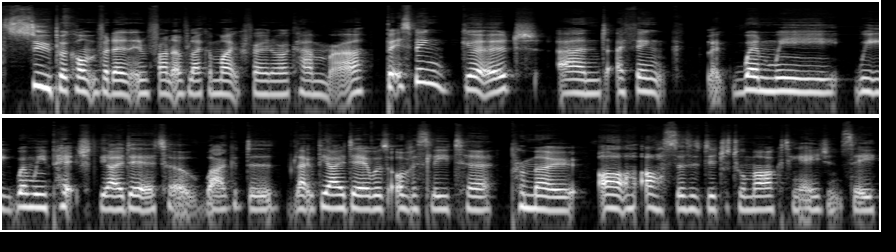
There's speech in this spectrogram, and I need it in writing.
super confident in front of like a microphone or a camera. But it's been good and I think like when we we when we pitched the idea to Wagada, like the idea was obviously to promote our, us as a digital marketing agency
